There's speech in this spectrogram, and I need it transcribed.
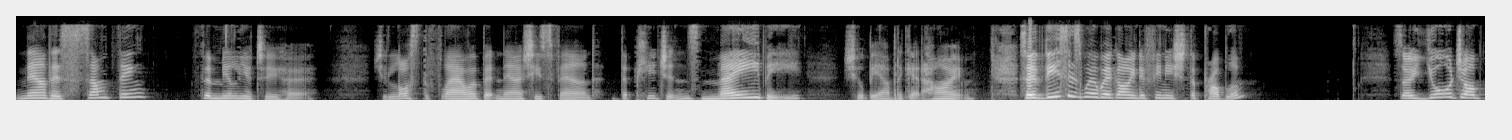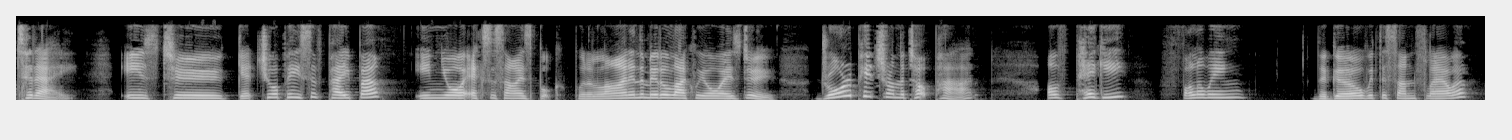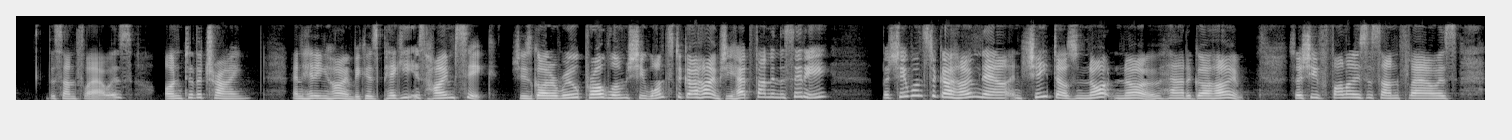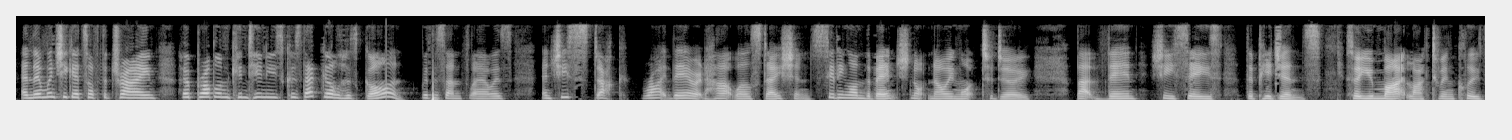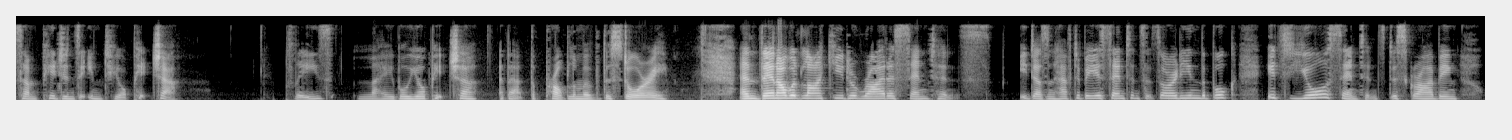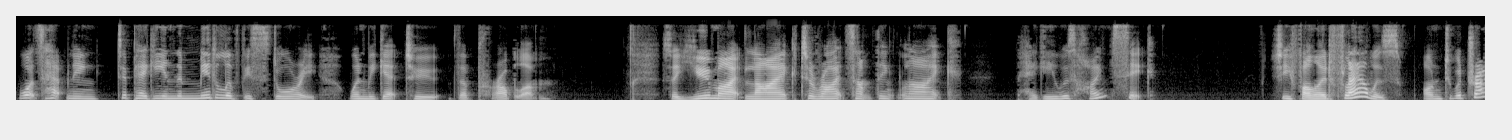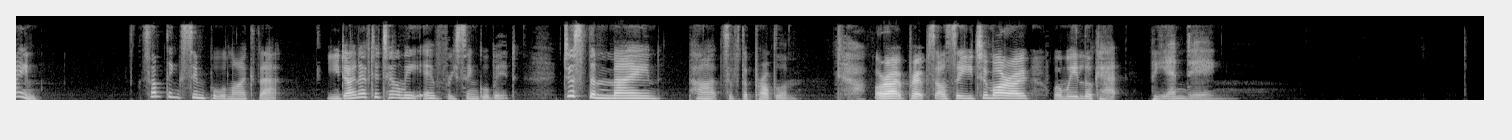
Now there's something familiar to her. She lost the flower, but now she's found the pigeons. Maybe she'll be able to get home. So this is where we're going to finish the problem. So your job today is to get your piece of paper in your exercise book. Put a line in the middle like we always do. Draw a picture on the top part of Peggy following the girl with the sunflower, the sunflowers, onto the train and heading home because Peggy is homesick. She's got a real problem. She wants to go home. She had fun in the city, but she wants to go home now and she does not know how to go home. So she follows the sunflowers and then when she gets off the train, her problem continues because that girl has gone with the sunflowers and she's stuck right there at Hartwell Station, sitting on the bench, not knowing what to do. But then she sees the pigeons. So you might like to include some pigeons into your picture. Please label your picture about the problem of the story. And then I would like you to write a sentence. It doesn't have to be a sentence that's already in the book. It's your sentence describing what's happening to Peggy in the middle of this story when we get to the problem. So you might like to write something like, Peggy was homesick. She followed flowers onto a train. Something simple like that. You don't have to tell me every single bit, just the main parts of the problem. All right, preps, I'll see you tomorrow when we look at the ending.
